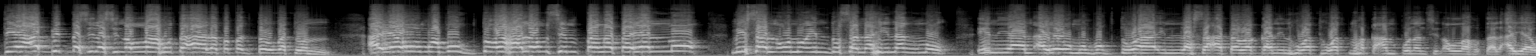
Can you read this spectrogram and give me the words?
Tiyaabit na sila sin Allah Ta'ala papagtawbaton. Ayaw mo bugto ahalom sim mo. Misan uno indo sa nahinang mo. Inyan ayaw mo bugtua inla sa atawakanin huwat-huwat mo kaampunan sin Allah Ta'ala. Ayaw.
